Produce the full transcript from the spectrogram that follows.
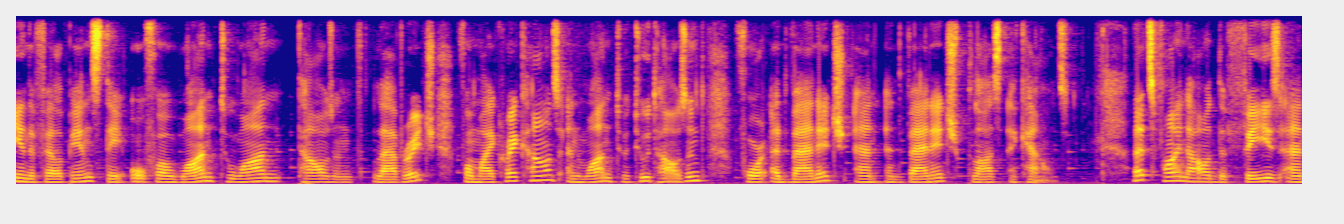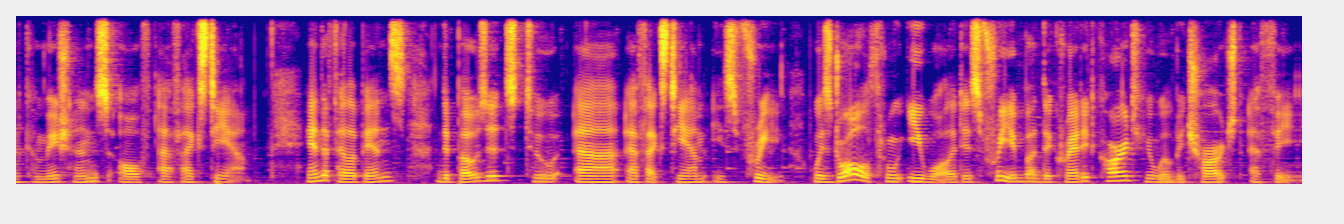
in the Philippines, they offer 1 to 1000 leverage for micro accounts and 1 to 2000 for Advantage and Advantage Plus accounts. Let's find out the fees and commissions of FXTM. In the Philippines, deposit to uh, FXTM is free. Withdrawal through e-wallet is free, but the credit card you will be charged a fee.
